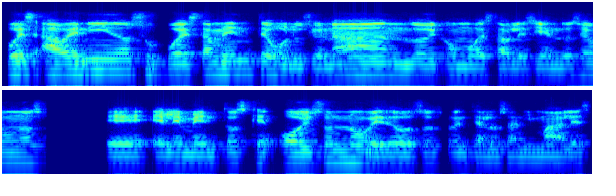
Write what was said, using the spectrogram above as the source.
pues ha venido supuestamente evolucionando y como estableciéndose unos eh, elementos que hoy son novedosos frente a los animales,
